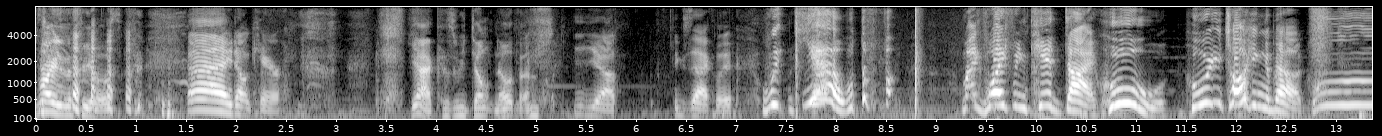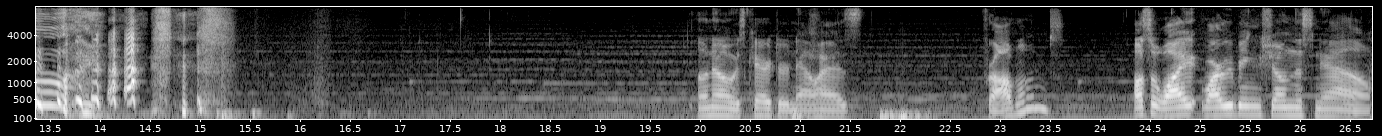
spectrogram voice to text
Right in the feels. I don't care. yeah, because we don't know them. Yeah, exactly. We, yeah, what the fuck? My wife and kid die. Who? Who are you talking about? Ooh. oh no, his character now has problems. Also, why why are we being shown this now?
